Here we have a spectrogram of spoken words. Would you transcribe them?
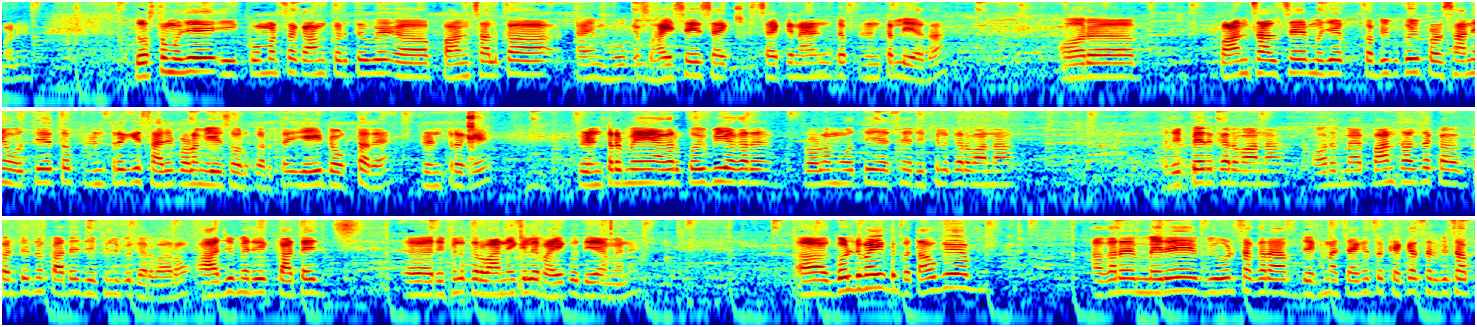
बढ़िया। दोस्तों, मुझे ई कॉमर्स का काम करते हुए पाँच साल का टाइम हो गया। भाई से सेकेंड हैंड प्रिंटर लिया था। और पाँच साल से मुझे कभी भी कोई परेशानी होती है तो प्रिंटर की सारी प्रॉब्लम यही सॉल्व करते हैं। यही डॉक्टर है प्रिंटर के। प्रिंटर में अगर कोई भी अगर प्रॉब्लम होती है, जैसे रिफ़िल करवाना रिपेयर करवाना, और मैं पाँच साल से कंटिन्यू कार्टेज रिफ़िल भी करवा रहा हूँ। आज भी मेरी कार्टेज रिफ़िल करवाने के लिए भाई को दिया मैंने। गोल्डी भाई बताओगे अब? अगर मेरे व्यूअर्स अगर आप देखना चाहेंगे तो क्या क्या सर्विस आप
